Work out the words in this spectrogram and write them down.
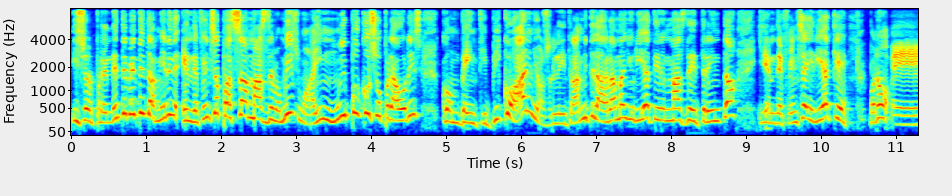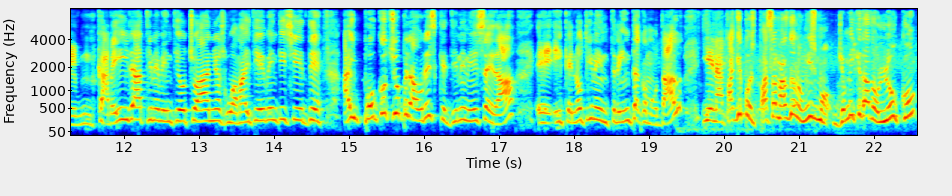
Y sorprendentemente también en, defensa pasa más de lo mismo. Hay muy pocos operadores con 20 y pico años. Literalmente la gran mayoría tienen más de 30. Y en defensa diría que, bueno, eh, Cabeira tiene 28 años, Guamai tiene 27. Hay pocos operadores que tienen esa edad eh, y que no tienen 30 como tal. Y en ataque pues pasa más de lo mismo. Yo me he quedado loco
